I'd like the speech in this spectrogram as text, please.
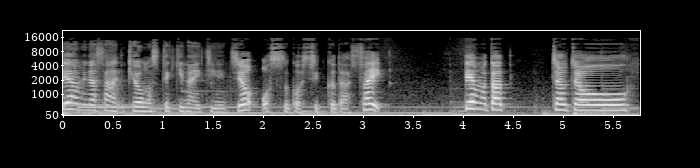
では皆さん今日も素敵な一日をお過ごしください。ではまた。チャオチャオ。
